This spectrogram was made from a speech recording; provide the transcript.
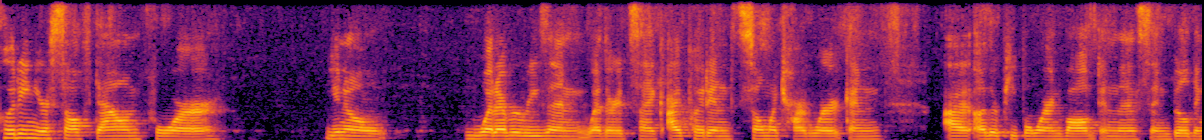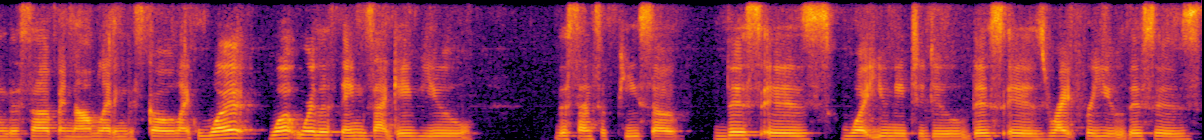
putting yourself down for, you know, whatever reason, whether it's like I put in so much hard work and I, other people were involved in this and building this up and now I'm letting this go. Like what what were the things that gave you the sense of peace of this is what you need to do. This is right for you. This is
